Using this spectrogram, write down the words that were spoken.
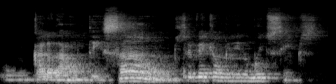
Um cara da manutenção, você vê que é um menino muito simples.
